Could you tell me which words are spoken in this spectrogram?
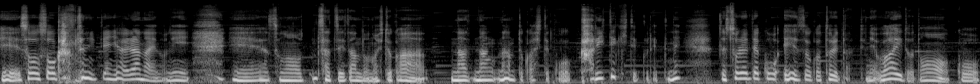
えー、そうそう簡単に手に入らないのに、えー、その撮影担当の人がななんとかしてこう借りてきてくれてね。でそれでこう映像が撮れたってねワイドのこ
